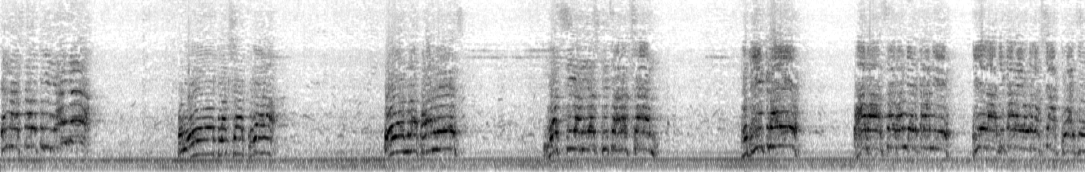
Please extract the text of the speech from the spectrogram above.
त्यांना असणारा तुम्ही न्याय द्या. पण एक लक्षात ठेवा. देवेंद्र फडणवीस एससी आणि एसटीचं आरक्षण हे भीक नाही. बाबासाहेब आंबेडकरांनी दिलेला अधिकार आहे एवढं लक्षात ठेवायचं.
